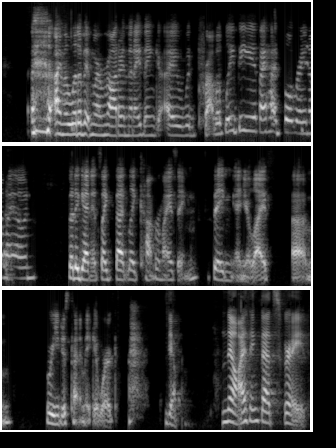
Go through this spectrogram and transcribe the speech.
I'm a little bit more modern than I think I would probably be if I had full reign on my own. But again, it's like that like compromising thing in your life um, where you just kind of make it work. Yep. No, I think that's great.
